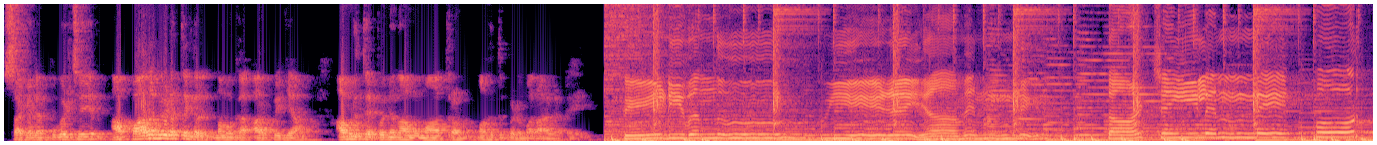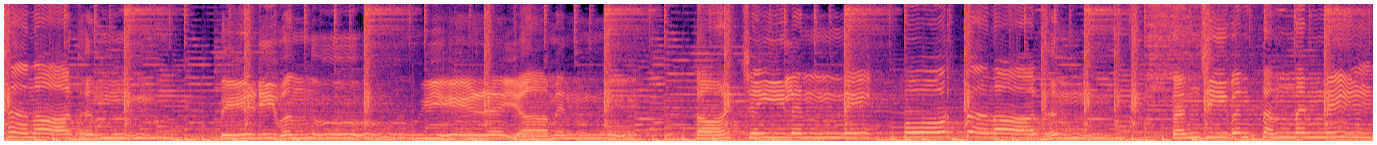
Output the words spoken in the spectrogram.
സകല പുകഴ്ചയും ആ പാദപീഠത്തെങ്കിൽ നമുക്ക് അർപ്പിക്കാം. അവിടുത്തെ പുനനാമം മാത്രം മഹത്വപ്പെടുമാറാകട്ടെ. തേടി വന്നു ഏഴയാമെന്നെ താഴ്ചയിലെന്നെ ഓർത്തനാഥൻ തേടി വന്നു ഏഴയാമെന്നെ താഴ്ചയിലെന്നെ ഓർത്തനാഥൻ തൻ ജീവൻ തന്നെന്നെ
